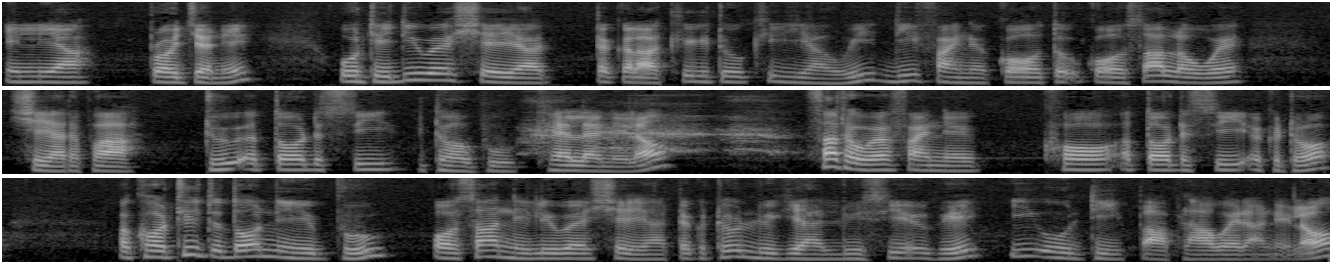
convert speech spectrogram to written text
အင်လျာ project နေ OTT ဝဲ share တကလာခိကတိုခိယာဝီဒီ final call တို့ကောဆလောဝဲ share တဖာဒူအတော်တစီအတော်ဘူးခဲလန်နေလောစတော်ဝဲ final call အတော်တစီအကတော့အခေါ်တိတတော်နေဘူးအော်စာနေလီဝဲ share တကတိုလူကလူစီအကေ EOD ပါဖလာဝဲတာနေလော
